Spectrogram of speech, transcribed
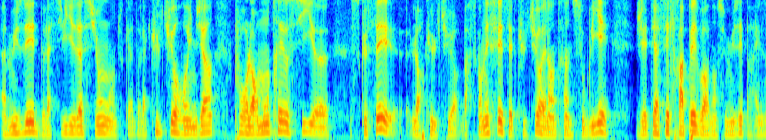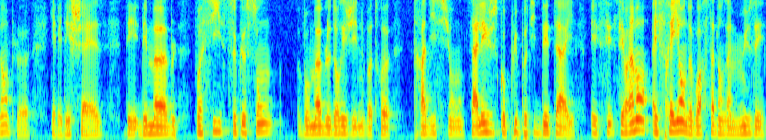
un musée de la civilisation, en tout cas de la culture rohingya, pour leur montrer aussi ce que c'est leur culture. Parce qu'en effet, cette culture, elle est en train de s'oublier. J'ai été assez frappé de voir dans ce musée, par exemple, euh, il y avait des chaises, des, meubles. Voici ce que sont vos meubles d'origine, votre tradition. Ça allait jusqu'aux plus petits détails. Et c'est vraiment effrayant de voir ça dans un musée.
